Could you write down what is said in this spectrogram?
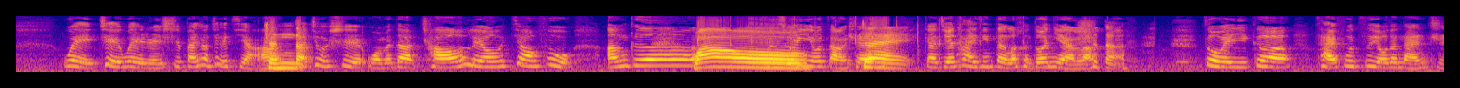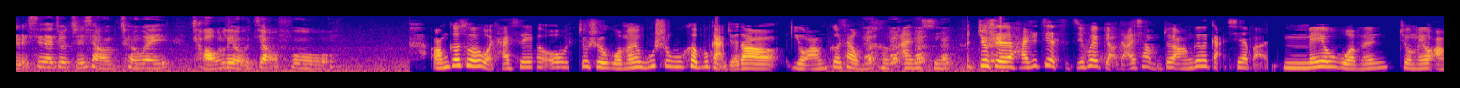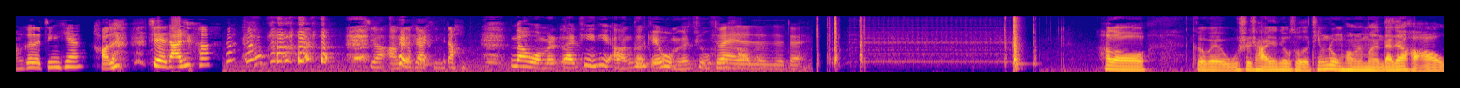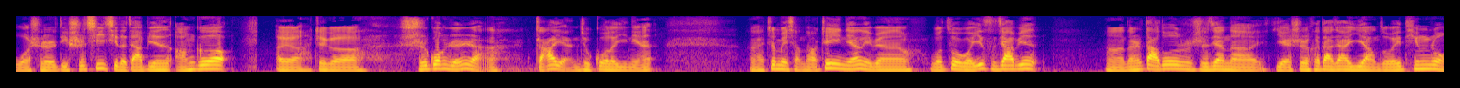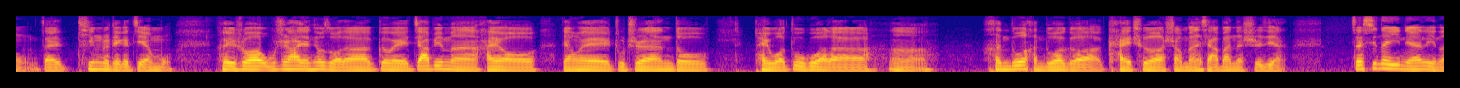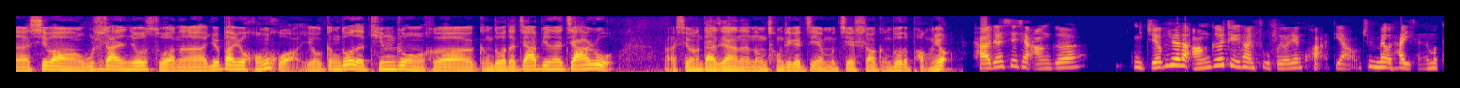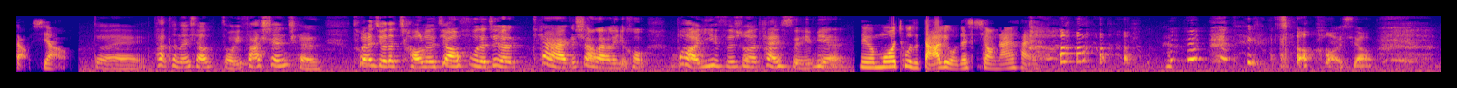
为这位人士颁上这个奖，真的就是我们的潮流教父昂哥。哇哦，此处应有掌声。对，感觉他已经等了很多年了。是的。作为一个财富自由的男子，现在就只想成为潮流教父。昂哥作为我台 CEO，就是我们无时无刻不感觉到有昂哥在，我们很安心。就是还是借此机会表达一下我们对昂哥的感谢吧。没有我们，就没有昂哥的今天。好的，谢谢大家。希望昂哥不要听到。那我们来听一听昂哥给我们的祝福。对对对对对。Hello。各位无时差研究所的听众朋友们，大家好，我是第十七期的嘉宾昂哥。哎呀，这个时光荏苒啊，眨眼就过了一年。哎，真没想到这一年里边我做过一次嘉宾，嗯，但是大多数时间呢，也是和大家一样作为听众在听着这个节目。可以说，无时差研究所的各位嘉宾们，还有两位主持人都陪我度过了嗯很多很多个开车上班下班的时间。在新的一年里呢，希望无时差研究所呢越办越红火，有更多的听众和更多的嘉宾的加入，啊，希望大家呢能从这个节目结识到更多的朋友。好的，谢谢昂哥。你觉不觉得昂哥这一段祝福有点垮掉？就是没有他以前那么搞笑。对他可能想走一发深沉，突然觉得潮流教父的这个 tag 上来了以后，不好意思说的太随便。那个摸兔子打柳的小男孩，那个超好笑。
